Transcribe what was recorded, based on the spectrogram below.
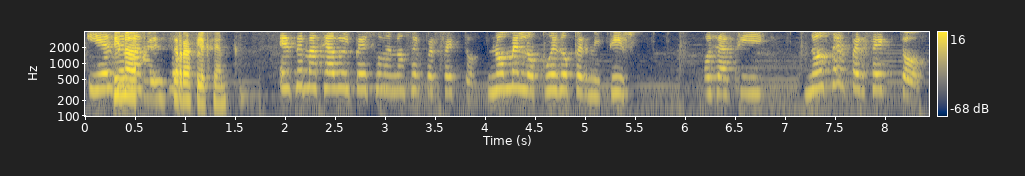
Y es demasiado, reflexión. Es demasiado el peso de no ser perfecto. No me lo puedo permitir. O sea, si no ser perfecto,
